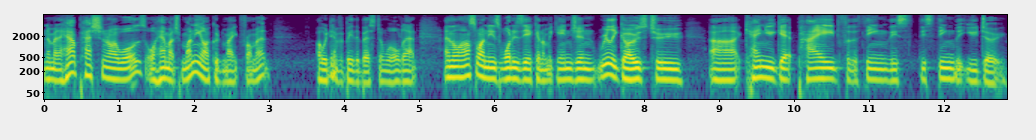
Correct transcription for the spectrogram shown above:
No matter how passionate I was or how much money I could make from it, I would never be the best in the world at. And the last one is what is the economic engine? Really goes to uh, can you get paid for the thing this this thing that you do?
